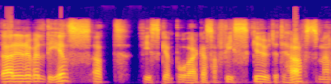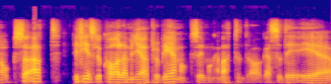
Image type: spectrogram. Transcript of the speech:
där är det väl dels att fisken påverkas av fiske ute till havs men också att det finns lokala miljöproblem också i många vattendrag. Alltså det är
